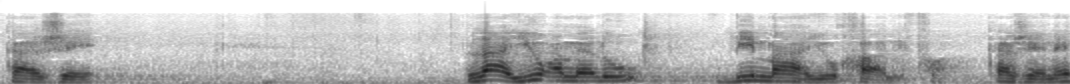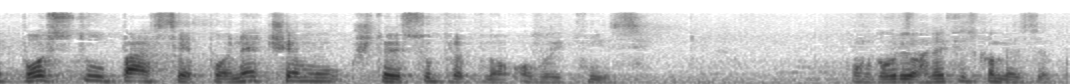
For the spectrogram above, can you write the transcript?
kaže La ju'amelu bima juhalifo kaže ne postupa se po nečemu što je suprotno ovoj knjizi On govori o hanefijskom mezebu.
